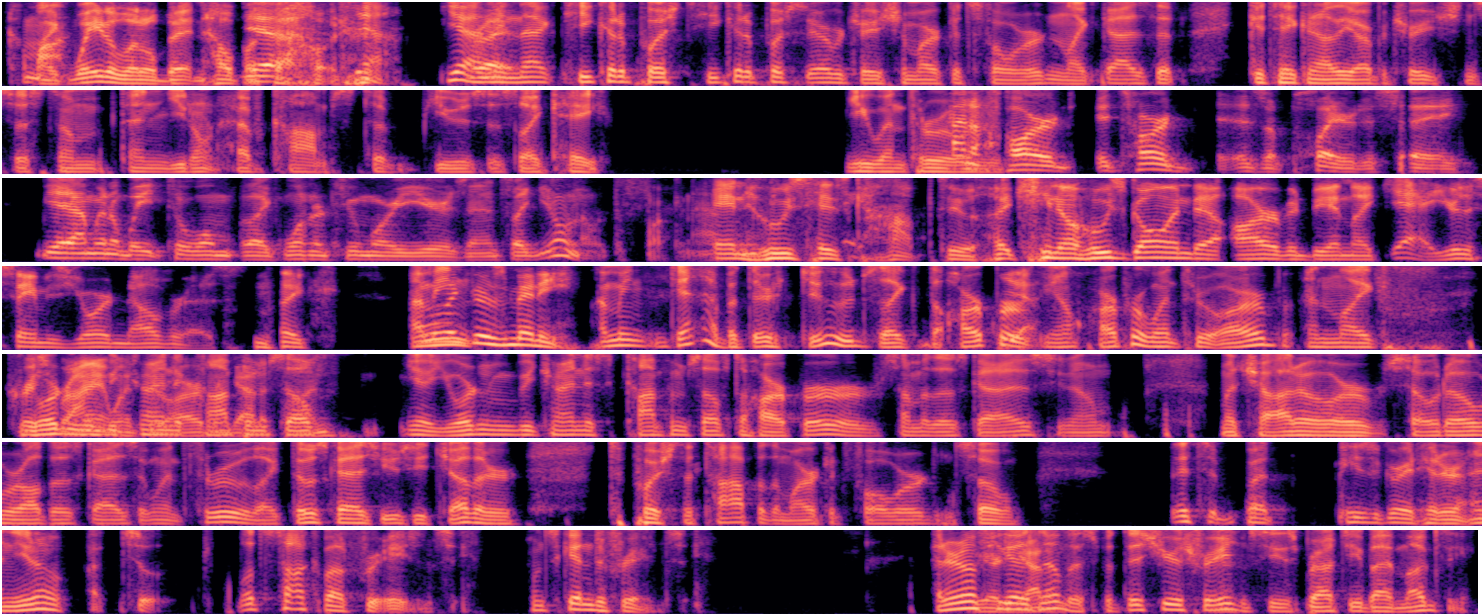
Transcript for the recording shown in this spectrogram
come Like on. wait a little bit and help Yeah. us out. Yeah. Yeah. I mean, Right. that he could have pushed, he could have pushed the arbitration markets forward and like guys that get taken out of the arbitration system, then you don't have comps to use as like, hey, you went through. kind of hard. It's hard as a player to say, yeah, I'm gonna wait till one like one or two more years, and it's like you don't know what the fucking happened. And who's his comp too? Like, you know, who's going to Arb and being like, Yeah, you're the same as Yordan Alvarez. Like, I I mean, mean, there's many. I mean, yeah, but there's dudes like the Harper, Yes. you know, Harper went through ARB and like Chris Yordan Bryant would be trying to comp himself. ton. Yeah, Yordan would be trying to comp himself to Harper or some of those guys, you know, Machado or Soto or all those guys that went through. Like those guys use each other to push the top of the market forward. And so it's but he's a great hitter. And you know, uh, so let's talk about free agency. Let's get into free agency. I don't know We if you already guys got know us- this, but this year's free agency is brought to you by Mugsy.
